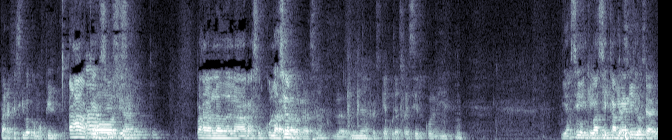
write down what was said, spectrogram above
para que sirva como filtro. Ah, ok, Ah, Oh, sí, sí, ya. sí. Para lo de la recirculación. Para la- la- la- la Ya, que te recirculación. Y así, Ok, y- y básicamente. así, o sea,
